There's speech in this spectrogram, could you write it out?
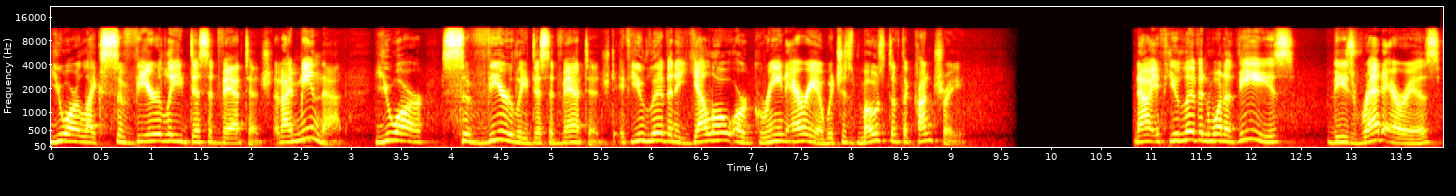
you are like severely disadvantaged. And I mean that you are severely disadvantaged. If you live in a yellow or green area, which is most of the country. Now, if you live in one of these, these red areas,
